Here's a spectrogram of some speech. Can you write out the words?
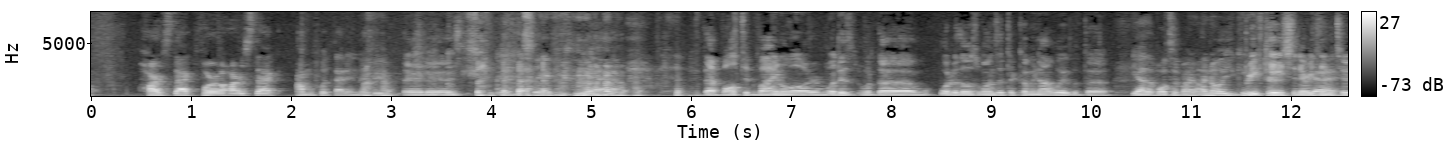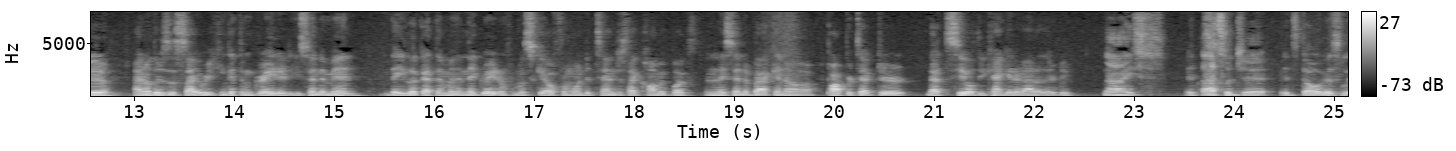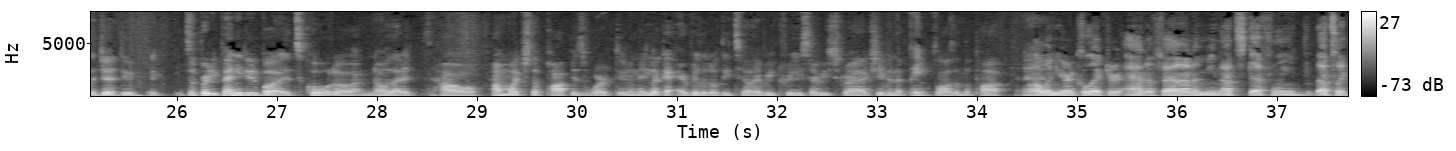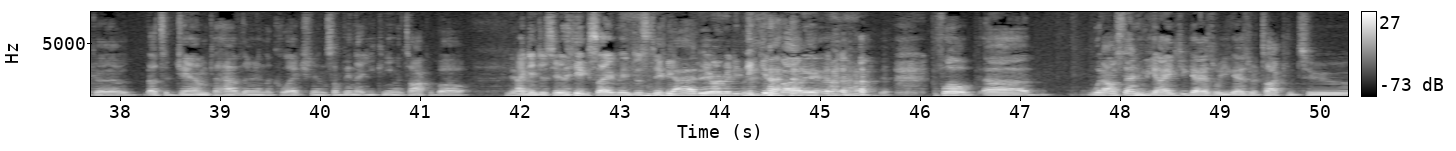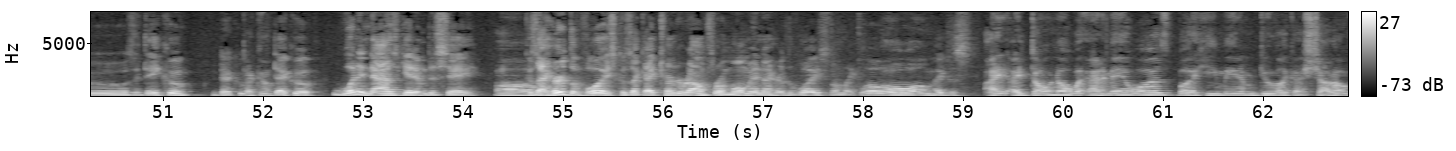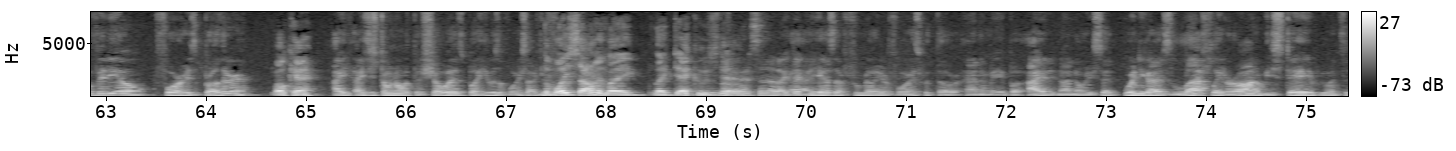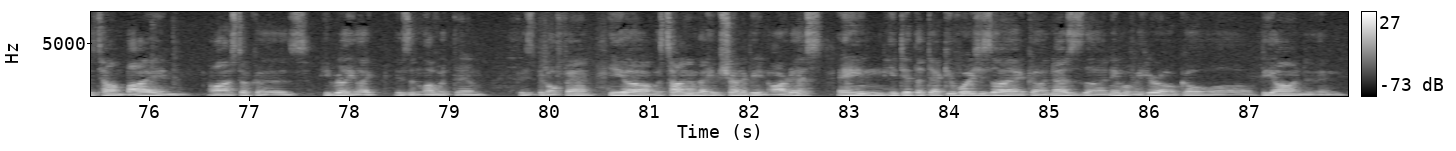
hard stack for a hard stack, I'm gonna put that in there, dude. There it is. Safe. Yeah. that vaulted vinyl, or what is what the what are those ones that they're coming out with with the Yeah, the vaulted vinyl. I know you can briefcase get and everything yeah, too? I know there's a site where you can get them graded. You send them in, they look at them, and then they grade them from a scale from one to ten, just like comic books, and they send it back in a pop protector that's sealed. You can't get it out of there, dude. Nice. It's That's legit. it's dope. It's legit, dude. It, it's a pretty penny, dude, but it's cool to know that it how how much the pop is worth, dude. And they look at every little detail, every crease, every scratch, even the paint flaws on the pop. And Oh, when you're a collector and a fan, I mean, that's definitely that's like a that's a gem to have there in the collection. Something that you can even talk about. yeah. I can just hear the excitement. Just dude, Yeah, dude. you're already thinking about it. Flo, uh, when I was standing behind you guys, while you guys were talking to was it Deku? Deku. Deku. Deku. What did Naz get him to say? Um, Because I heard the voice. Because like I turned around for a moment and I heard the voice, and I'm like, whoa! Oh, um, I just I, I don't know what anime it was, but he made him do like a shout out video for his brother. okay. I, I just don't know what the show is, but he was a voice actor. The voice sounded like like Deku's Yeah, it sounded like yeah, Deku. he has a familiar voice with the anime, but I did not know what he said. When you guys left later on, we stayed. We went to tell him bye and all that stuff because he really like is in love with them. 'Cause He's a big old fan. He uh, was telling him that he was trying to be an artist, and he, he did the Deku voice. He's like, uh, "Naz is the name of a hero. Go uh, beyond." And then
